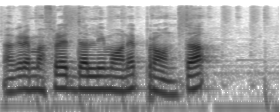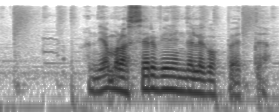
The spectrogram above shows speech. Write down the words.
La crema fredda al limone è pronta, andiamola a servire in delle coppette.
